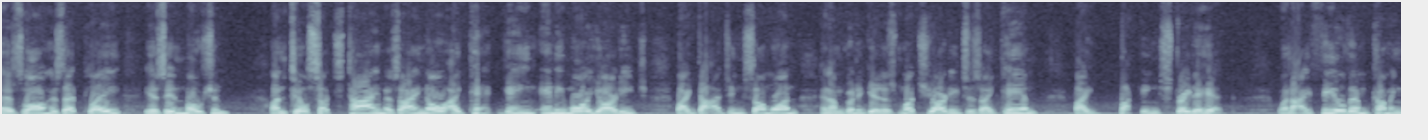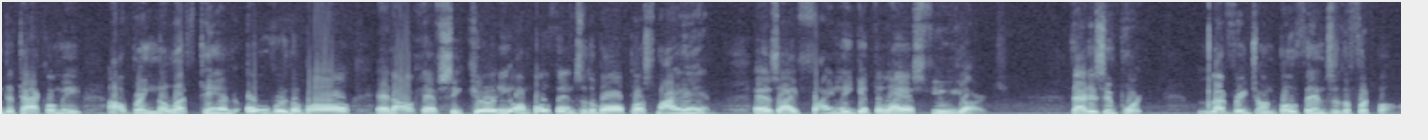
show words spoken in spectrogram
as long as that play is in motion until such time as I know I can't gain any more yardage by dodging someone and I'm going to get as much yardage as I can by bucking straight ahead. When I feel them coming to tackle me, I'll bring the left hand over the ball and I'll have security on both ends of the ball plus my hand as I finally get the last few yards. That is important. Leverage on both ends of the football.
